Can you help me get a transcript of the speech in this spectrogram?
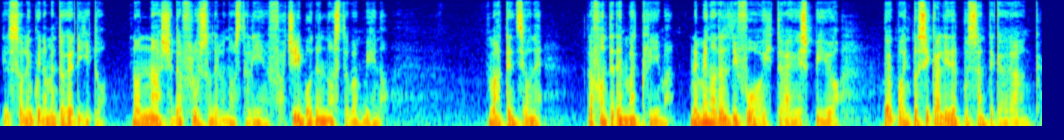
Il solo inquinamento gradito non nasce dal flusso della nostra linfa, cibo del nostro bambino. Ma attenzione, la fonte del malclima, nemmeno dal di fuori trae respiro, per poi intossicarli del pulsante caranca.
